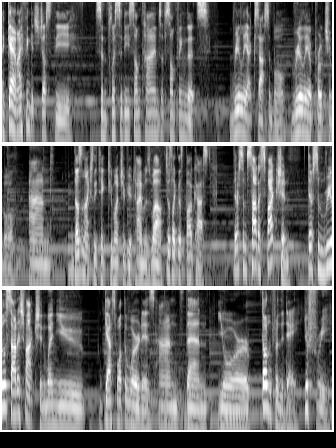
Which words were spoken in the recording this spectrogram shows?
again, I think it's just the simplicity sometimes of something that's really accessible, really approachable, and doesn't actually take too much of your time as well. Just like this podcast, there's some satisfaction. There's some real satisfaction when you guess what the word is and then you're done for the day. You're free.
